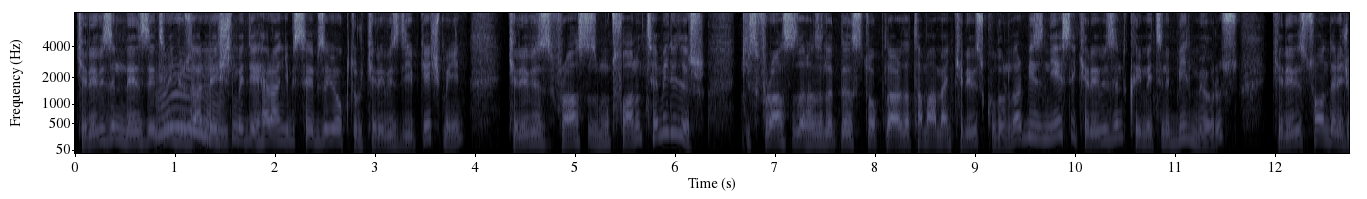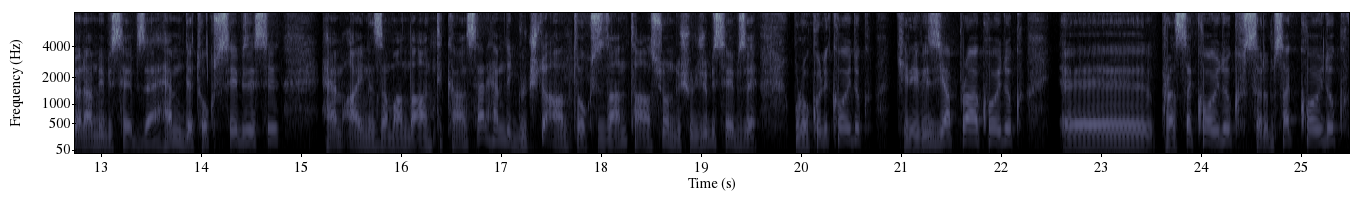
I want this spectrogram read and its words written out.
Kerevizin lezzetini Hmm. güzelleştirmediği herhangi bir sebze yoktur. Kereviz deyip geçmeyin. Kereviz Fransız mutfağının temelidir. Fransızlar hazırladıkları stoklarda tamamen kereviz kullanırlar. Biz niyeyse kerevizin kıymetini bilmiyoruz. Kereviz son derece önemli bir sebze. Hem detoks sebzesi hem aynı zamanda antikanser hem de güçlü antioksidan, tansiyon düşürücü bir sebze. Brokoli koyduk, kereviz yaprağı koyduk, eee pırasa koyduk, sarımsak koyduk.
